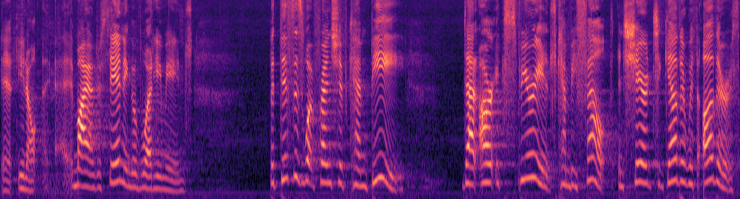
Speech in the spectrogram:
eh, you know, my understanding of what he means. But this is what friendship can be that our experience can be felt and shared together with others.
